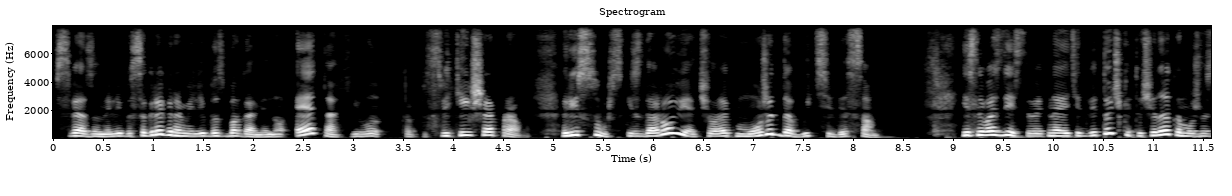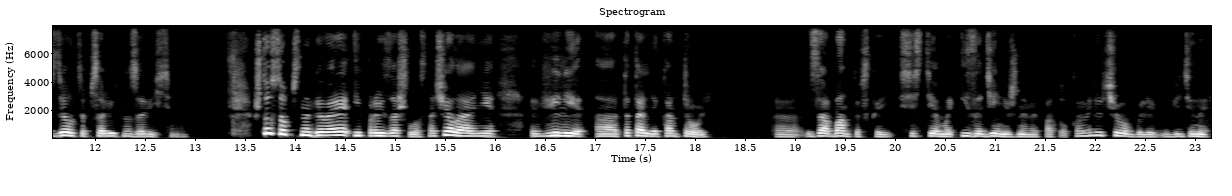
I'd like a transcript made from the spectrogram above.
связаны либо с эгрегорами, либо с богами, но это его как бы, святейшее право. Ресурс и здоровье человек может добыть себе сам. Если воздействовать на эти две точки, то человека можно сделать абсолютно зависимым. Что собственно говоря и произошло. Сначала они ввели а, тотальный контроль а, за банковской системой и за денежными потоками, для чего были введены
